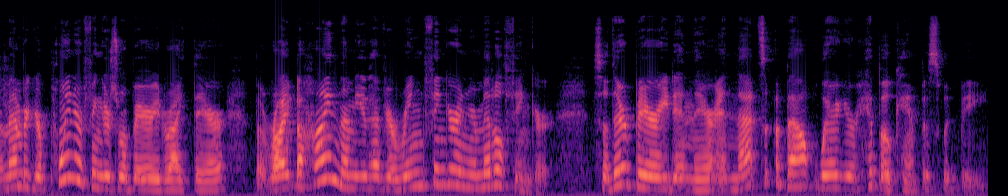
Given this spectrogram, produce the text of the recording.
Remember your pointer fingers were buried right there, but right behind them you have your ring finger and your middle finger. So they're buried in there, and that's about where your hippocampus would be.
